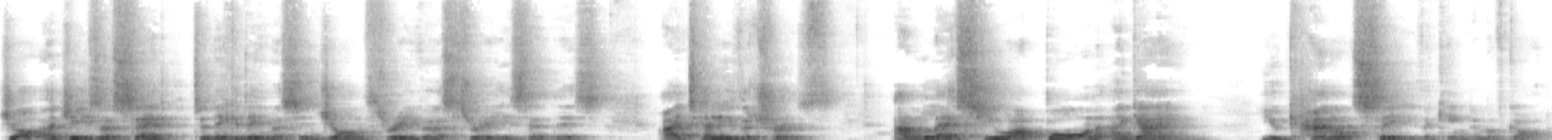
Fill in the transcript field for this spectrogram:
John, uh, Jesus said to Nicodemus in John 3 verse 3, he said this, I tell you the truth, unless you are born again, you cannot see the kingdom of God.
